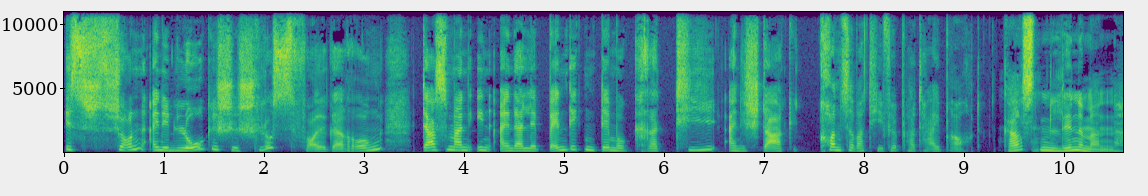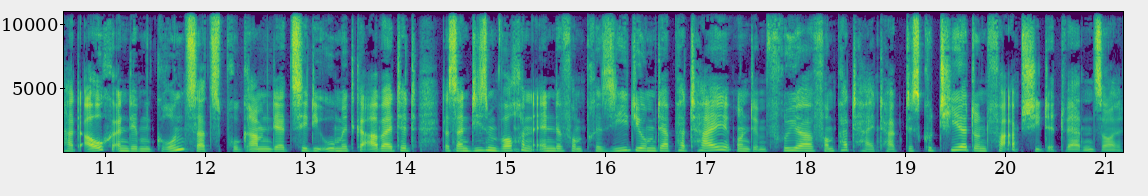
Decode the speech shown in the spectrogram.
ist schon eine logische Schlussfolgerung, dass man in einer lebendigen Demokratie eine starke konservative Partei braucht. Carsten Linnemann hat auch an dem Grundsatzprogramm der CDU mitgearbeitet, das an diesem Wochenende vom Präsidium der Partei und im Frühjahr vom Parteitag diskutiert und verabschiedet werden soll.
